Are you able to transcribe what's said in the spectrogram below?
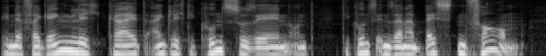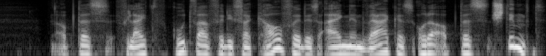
in der Vergänglichkeit eigentlich die Kunst zu sehen und die Kunst in seiner besten Form, ob das vielleicht gut war für die Verkaufe des eigenen Werkes oder ob das stimmt.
